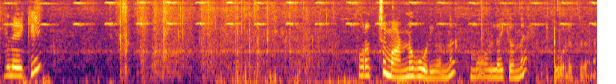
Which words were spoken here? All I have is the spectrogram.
ഇതിലേക്ക് കുറച്ച് മണ്ണ് കൂടി ഒന്ന് മുകളിലേക്കൊന്ന് ഇട്ട് കൊടുക്കുകയാണ്.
